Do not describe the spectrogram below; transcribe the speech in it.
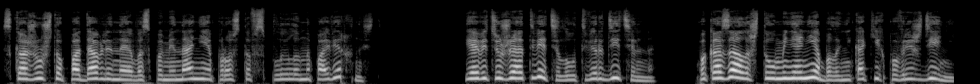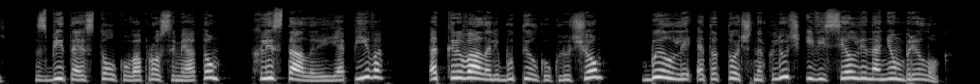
Скажу, что подавленное воспоминание просто всплыло на поверхность? Я ведь уже ответила утвердительно, показала, что у меня не было никаких повреждений, сбитая с толку вопросами о том, хлестала ли я пиво, открывала ли бутылку ключом, был ли это точно ключ и висел ли на нем брелок.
